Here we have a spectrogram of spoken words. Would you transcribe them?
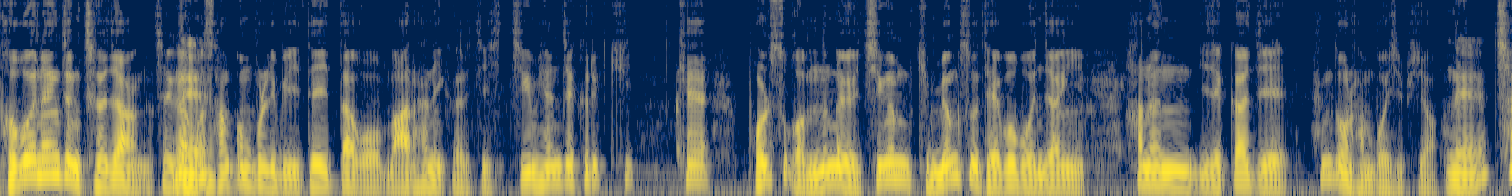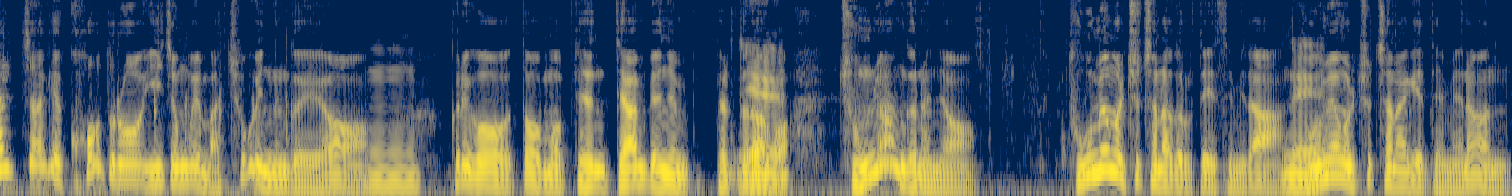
법원행정처장 제가 네. 뭐 상권 분립이 돼 있다고 말하니까 그렇지 지금 현재 그렇게 볼 수가 없는 거예요. 지금 김명수 대법원장이 하는 이제까지 행동을 한번 보십시오. 네. 철저하게 코드로 이 정부에 맞추고 있는 거예요. 음. 그리고 또 뭐 대한변협 별도라고 네. 중요한 거는요. 두 명을 추천하도록 되어 있습니다. 네. 두 명을 추천하게 되면은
